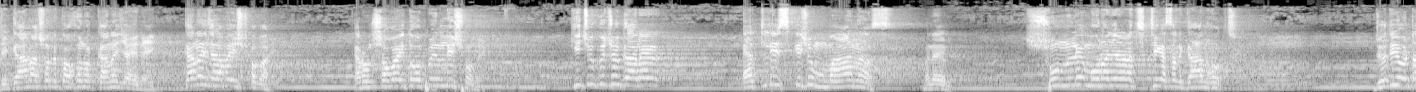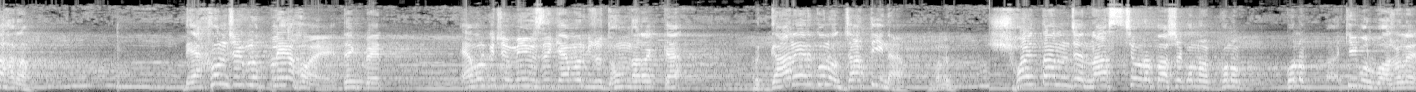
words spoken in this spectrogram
যে গান আসলে কখনো কানে যায় নাই। কানে যাবে সবাই। কারণ সবাই তো ওপেনলি শোনে। কিছু কিছু গানের অ্যাটলিস্ট কিছু মান আছে মানে শুনলে মনে যায় যেন ঠিক আছে, গান হচ্ছে। যদিও ওটা হারাম। এখন যেগুলো প্লে হয় দেখবেন এমন কিছু মিউজিক এমন কিছু ধুমধারাক্কা গানের কোনো জাতি না। মানে শয়তান যে নাচছে ওর পাশে কোনো কোনো কোনো, কি বলব আসলে?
